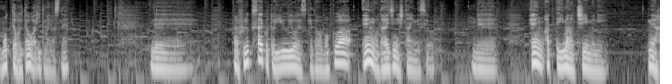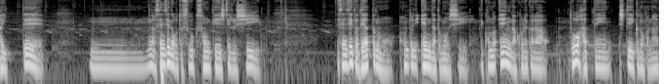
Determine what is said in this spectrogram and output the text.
持っておいた方がいいと思いますね。で古臭いこと言うようですけど僕は縁を大事にしたいんですよ。で縁あって今のチームにね入ってうん先生のことすごく尊敬してるし先生と出会ったのも本当に縁だと思うしでこの縁がこれからどう発展していくのかな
